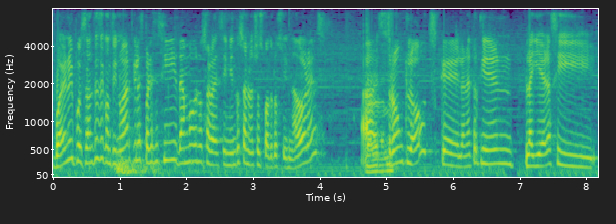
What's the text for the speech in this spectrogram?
Bueno, y pues antes de continuar, ¿qué les parece si damos los agradecimientos a nuestros patrocinadores? A. Strong Clothes, que la neta tienen playeras y,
